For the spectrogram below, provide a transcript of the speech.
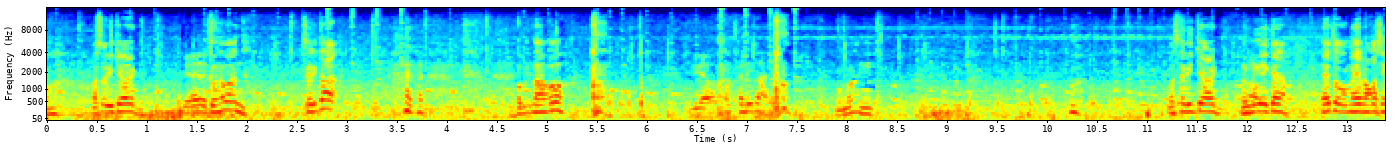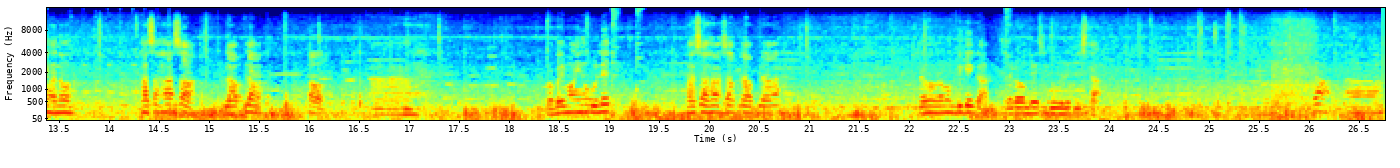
Oh, Master Richard, Yes. ikaw naman. Salita. Pagod na ako. Hindi ako magsalita eh. Oo nga eh. Master Richard, nagbigay ka. Eto, meron kasing ano, hasa-hasa, bla-bla. Oh. Ah, babay mga inuulit. Hasa-hasa. Ano nga magbigay ka? Dalawang beses inuulit lista. Yeah, um,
